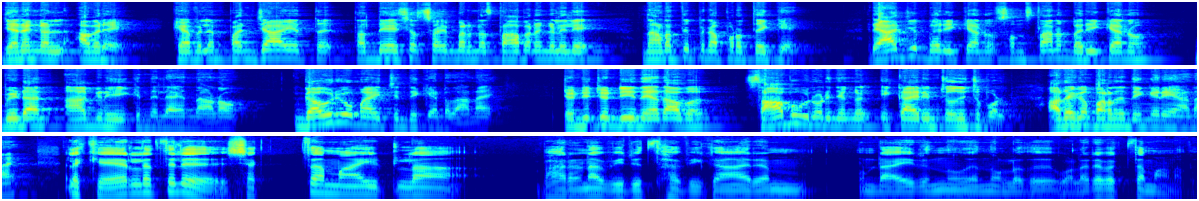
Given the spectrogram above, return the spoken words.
ജനങ്ങൾ അവരെ കേവലം പഞ്ചായത്ത് തദ്ദേശ സ്വയംഭരണ സ്ഥാപനങ്ങളിലെ നടത്തിപ്പിനപ്പുറത്തേക്ക് രാജ്യം ഭരിക്കാനോ സംസ്ഥാനം ഭരിക്കാനോ വിടാൻ ആഗ്രഹിക്കുന്നില്ല എന്നാണോ? ഗൗരവമായി ചിന്തിക്കേണ്ടതാണ്. ട്വന്റി ട്വന്റി നേതാവ് സാബുവിനോട് ഞങ്ങൾ ഇക്കാര്യം ചോദിച്ചപ്പോൾ അദ്ദേഹം പറഞ്ഞത് ഇങ്ങനെയാണ്. അല്ല കേരളത്തിൽ ശക്തമായിട്ടുള്ള ഭരണവിരുദ്ധ വികാരം ഉണ്ടായിരുന്നു എന്നുള്ളത് വളരെ വ്യക്തമാണത്.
